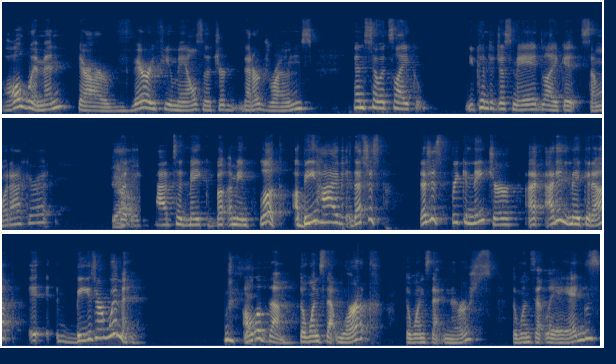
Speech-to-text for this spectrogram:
all women. There are very few males that are that are drones, and so it's like you couldn't have just made like it somewhat accurate, Yeah. but you had to make. But I mean, look, a beehive. That's just that's just freaking nature. I, I didn't make it up. It, bees are women, all of them. The ones that work, the ones that nurse, the ones that lay eggs,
